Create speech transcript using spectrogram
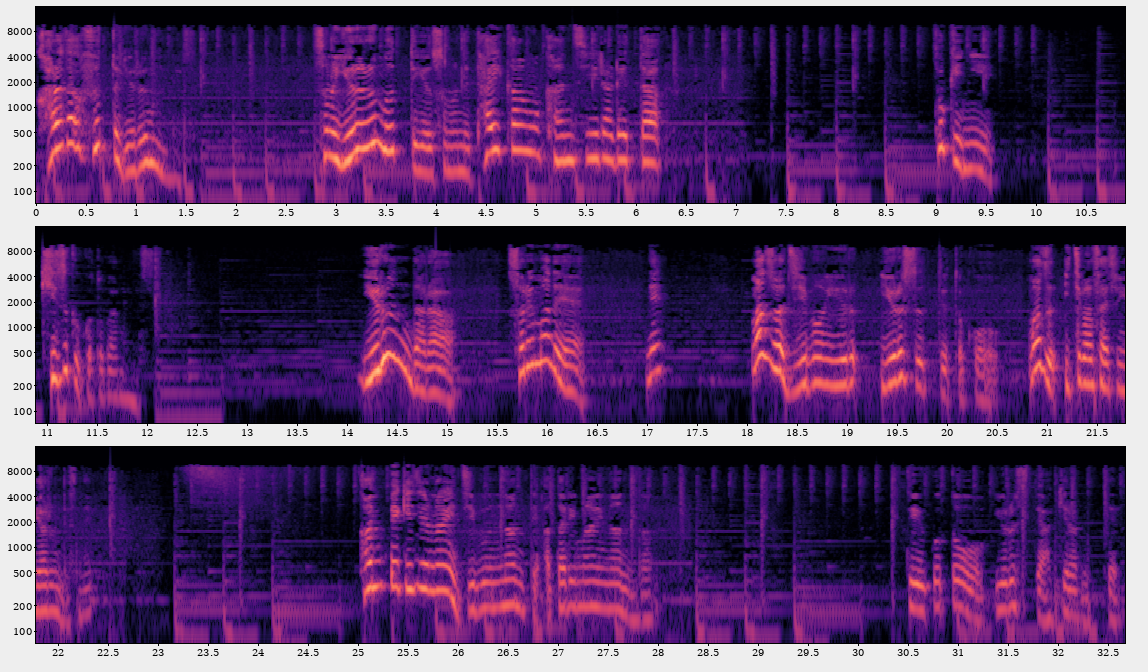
体がふっと緩むんです。その緩むっていうそのね体感を感じられた時に気づくことがあるんです。緩んだら、それまで、ね、まずは自分を許すっていうとこう、まず一番最初にやるんですね。完璧じゃない自分なんて当たり前なんだ。っていうことを許して諦めて、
